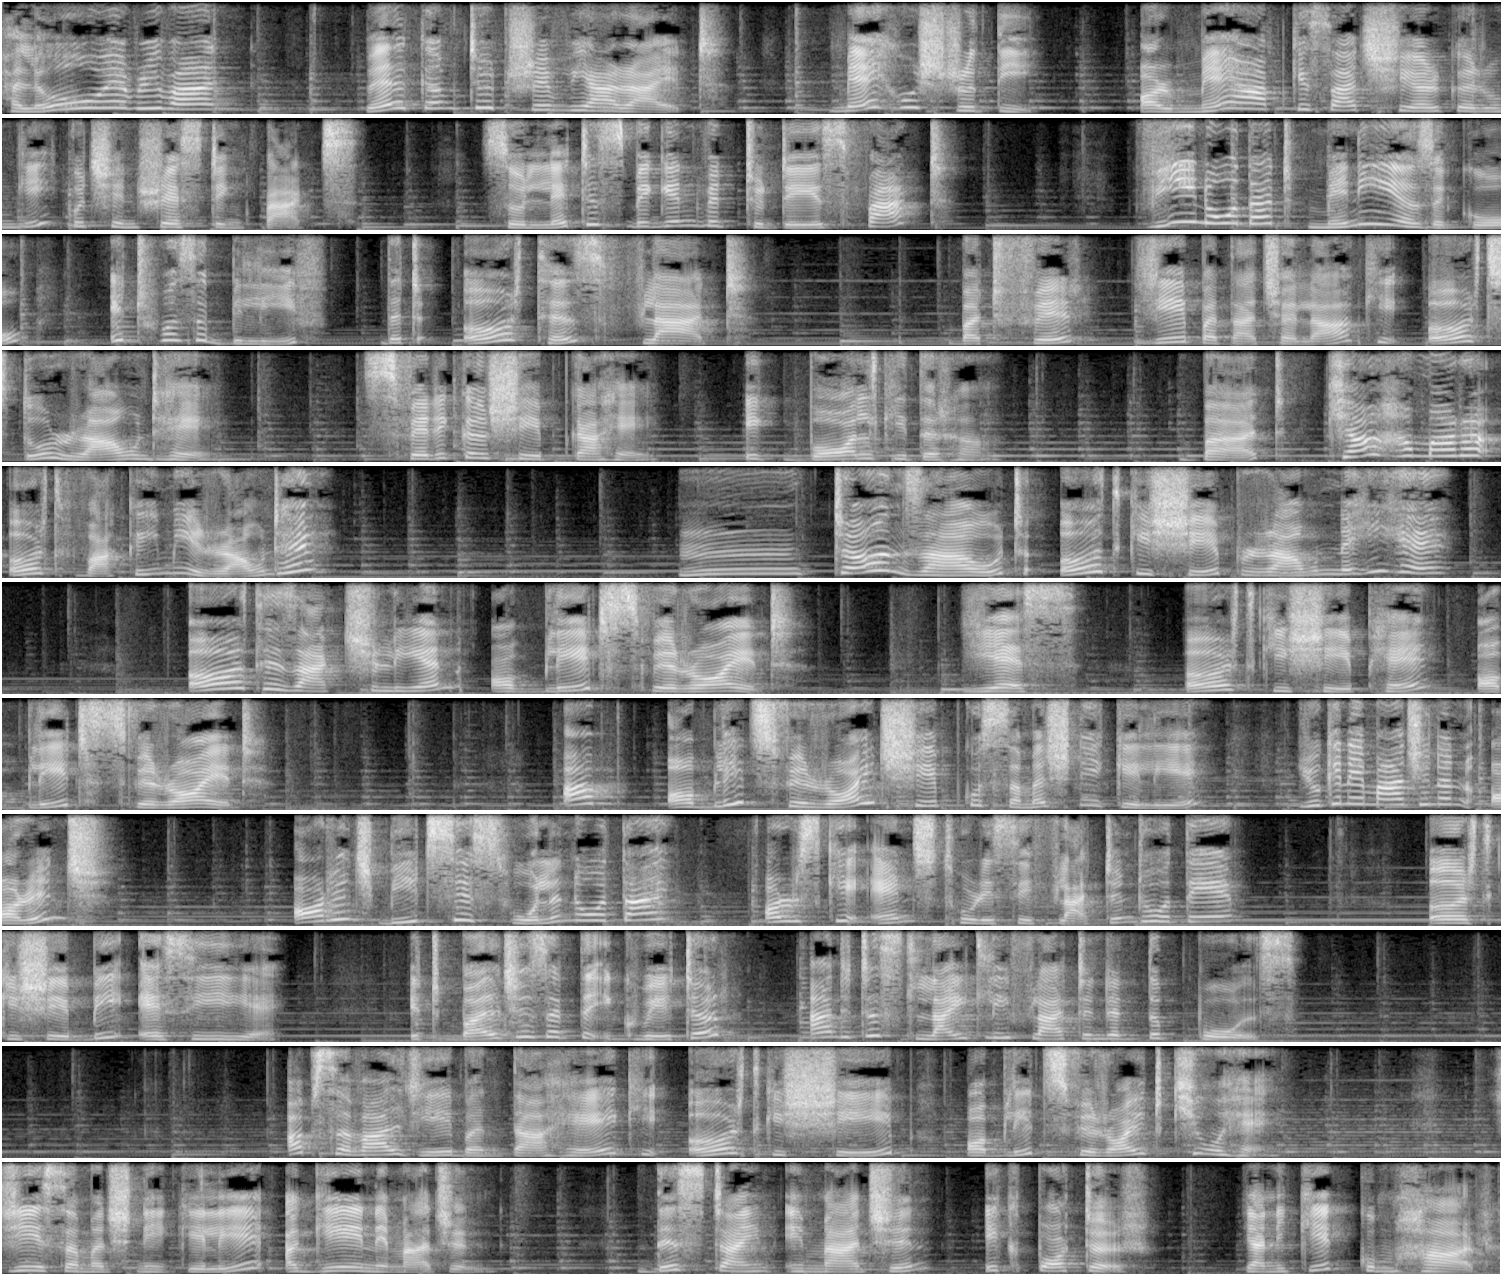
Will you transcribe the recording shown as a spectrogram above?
Hello everyone welcome to trivia right मैं हूँ श्रुति और मैं आपके साथ शेयर करूँगी कुछ interesting facts so let us begin with today's fact we know that many years ago it was a belief that earth is flat but फिर ये पता चला कि अर्थ तो राउंड है स्फेरिकल शेप का है, एक बॉल की तरह. बट क्या हमारा अर्थ वाकई में राउंड है? टर्न्स आउट अर्थ की शेप राउंड नहीं है। Earth is actually an oblate spheroid yes earth की शेप है ऑब्लेट स्फेरॉइड अब ऑब्लेट स्फेरॉइड शेप को समझने के लिए you can imagine an orange orange bit से स्वोलन होता है और उसके एंड्स थोड़े से फ्लैटेंड होते हैं। अर्थ की शेप भी ऐसी ही है। It bulges at the equator and it is slightly flattened at the poles अब सवाल ये बनता है कि अर्थ की शेप ऑब्लिट स्फेरॉइड क्यों है? ये समझने के लिए again imagine this time imagine एक पॉटर यानी कि एक कुम्हार।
